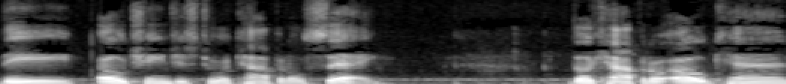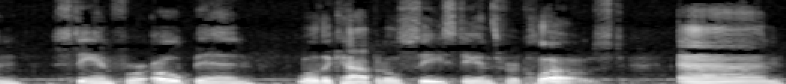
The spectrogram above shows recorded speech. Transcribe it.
the O changes to a capital C. The capital O can stand for open, while the capital C stands for closed. And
